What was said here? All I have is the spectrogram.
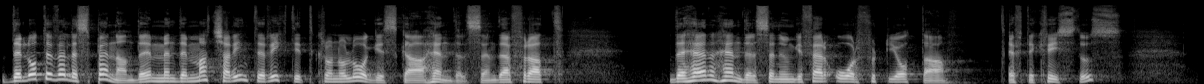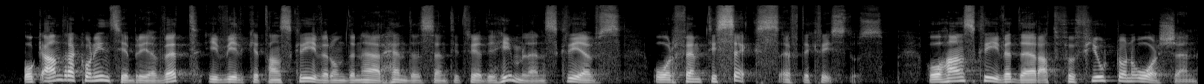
det låter väldigt spännande men det matchar inte riktigt kronologiska händelsen därför att den här händelsen är ungefär år 48 efter Kristus och andra Korintierbrevet i vilket han skriver om den här händelsen till tredje himlen skrevs år 56 efter Kristus. Och han skriver där att för 14 år sedan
